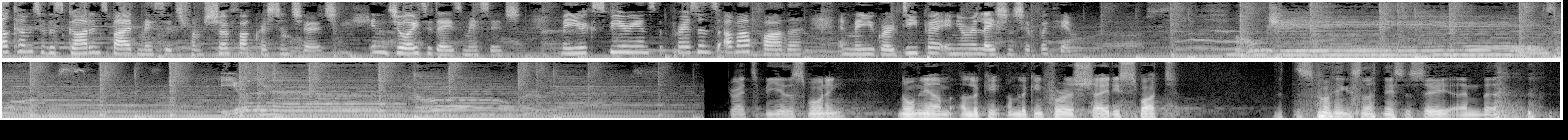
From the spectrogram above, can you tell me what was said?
Welcome to this God inspired message from Shofar Christian Church. Enjoy today's message. May you experience the presence of our Father and may you grow deeper in your relationship with Him. Oh, Jesus, your love over Great to be here this morning. Normally, I'm looking. I'm looking for a shady spot, but this morning is not necessary. And uh,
